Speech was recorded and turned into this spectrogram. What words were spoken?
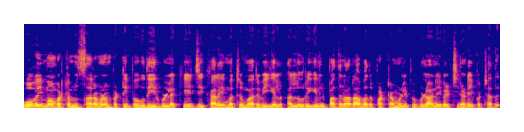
கோவை மாவட்டம் சரவணம்பட்டி பகுதியில் உள்ள கேஜி கலை மற்றும் அறிவியல் கல்லூரியில் பதினாறாவது பட்டமளிப்பு விழா நிகழ்ச்சி நடைபெற்றது.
